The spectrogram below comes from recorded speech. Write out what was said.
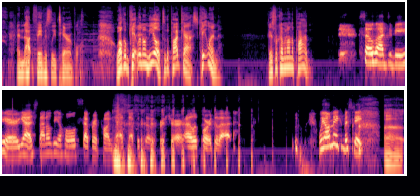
and not famously terrible. Welcome, Caitlin O'Neill, to the podcast. Caitlin, thanks for coming on the pod. So glad to be here. Yes, that'll be a whole separate podcast episode for sure. I look forward to that. we all make mistakes. Uh,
